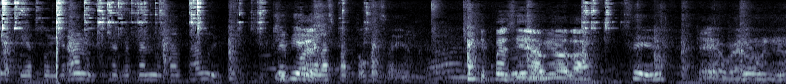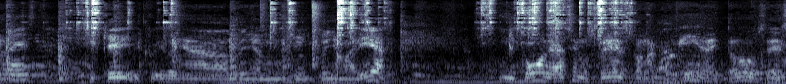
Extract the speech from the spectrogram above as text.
porque ya soy grande, de repente me pasa algo y Sí, les llevé pues. las patojas allá. Sí, pues sí, ella vio la... Sí, Qué bueno, doña. a. ¿Y qué? Y doña, doña, doña María? ¿Y cómo le hacen ustedes con la comida y todo? ¿Ustedes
